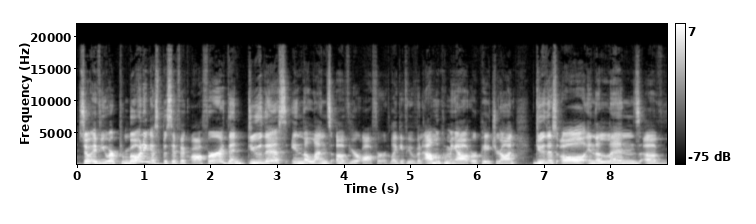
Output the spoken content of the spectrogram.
So if you are promoting a specific offer then do this in the lens of your offer. Like if you have an album coming out or patreon do this all in the lens of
